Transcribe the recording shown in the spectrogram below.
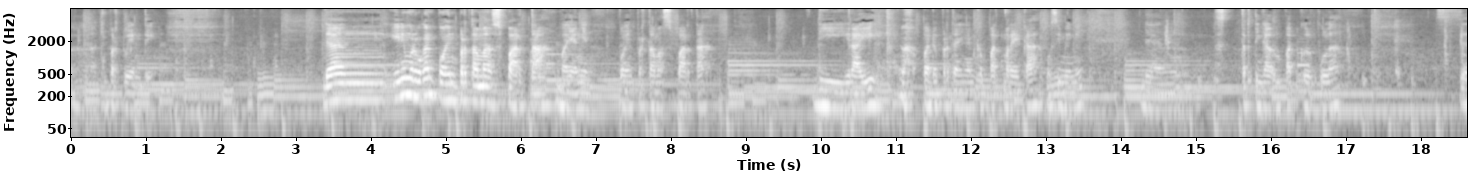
uh, kiper 20 dan ini merupakan poin pertama Sparta bayangin poin pertama Sparta diraih pada pertandingan keempat mereka musim ini. Dan tertinggal 4 gol pula. So,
